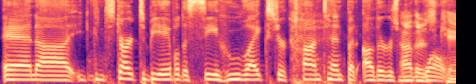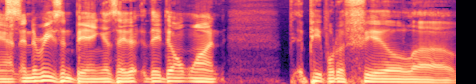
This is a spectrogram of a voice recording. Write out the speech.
And uh, you can start to be able to see who likes your content, but others Others won't. can't, and the reason being is they they don't want people to feel uh,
